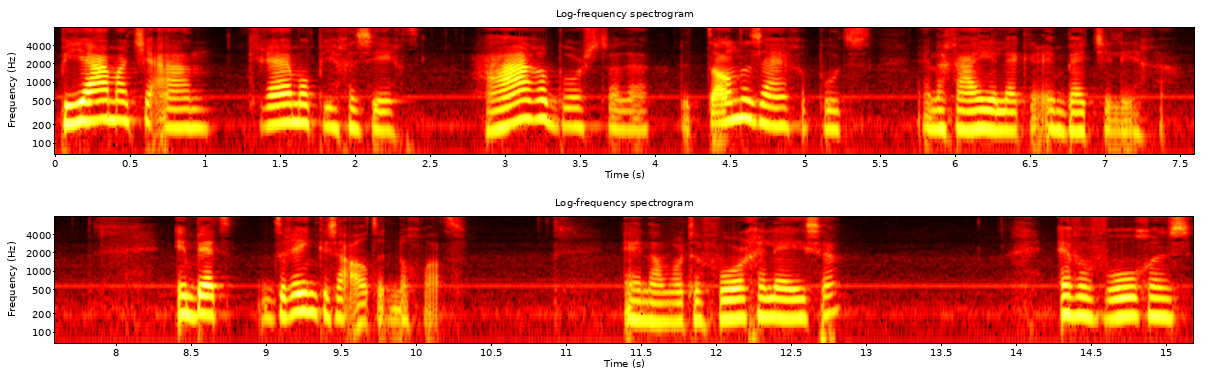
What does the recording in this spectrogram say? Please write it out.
Pyjamaatje aan, crème op je gezicht haren borstelen, de tanden zijn gepoetst en dan ga je lekker in bedje liggen. In bed drinken ze altijd nog wat. En dan wordt er voorgelezen. En vervolgens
